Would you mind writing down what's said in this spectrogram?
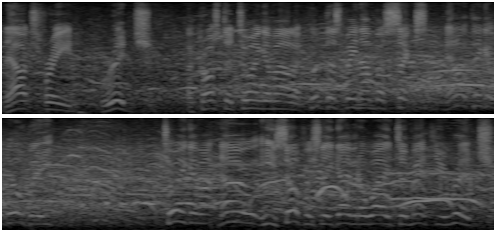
Now it's freed. Ridge across to Tuigamala. Could this be number six? And I think it will be. Tuigamala, no, he selfishly gave it away to Matthew Ridge.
